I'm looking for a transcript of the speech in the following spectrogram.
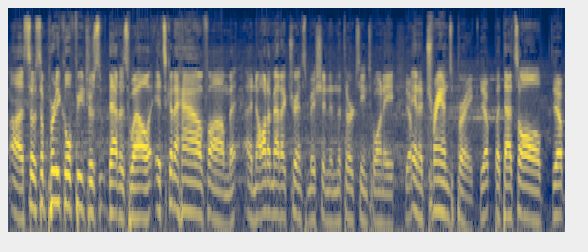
uh, so some pretty cool features that as well. It's going to have um, an automatic transmission in the 1320 Yep. and a trans brake. Yep. But that's all Yep. Yep.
